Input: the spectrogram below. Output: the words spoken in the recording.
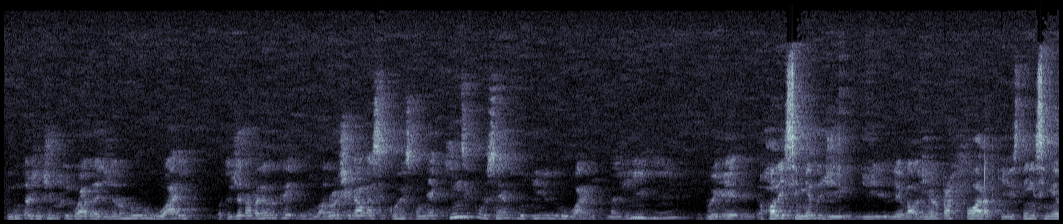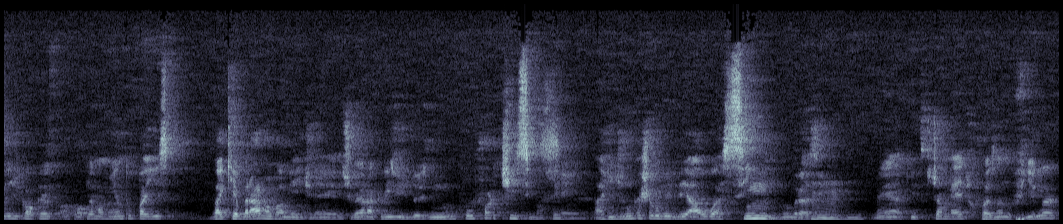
Tem muita argentino que guarda dinheiro no Uruguai. Outro dia eu estava lendo que o valor chegava a se corresponder a 15% do PIB do Uruguai, imagina. Eh, Rola esse medo de, de levar o dinheiro para fora, porque eles têm esse medo de qualquer, a qualquer momento o país vai quebrar novamente, né? Eles tiveram a crise de 2001 que foi fortíssima. Sim. A gente nunca chegou a viver algo assim no Brasil, né? Aqui tinha médico fazendo fila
